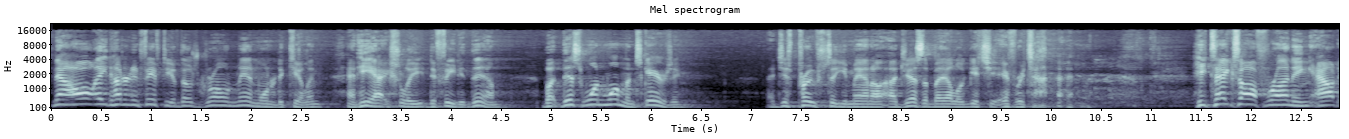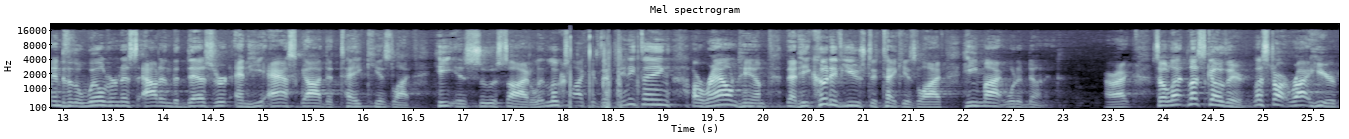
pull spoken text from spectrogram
Now, all 850 of those grown men wanted to kill him, and he actually defeated them. But this one woman scares him. It just proves to you, man, a, a Jezebel will get you every time. He takes off running out into the wilderness, out in the desert, and he asks God to take his life. He is suicidal. It looks like if there's anything around him that he could have used to take his life, he might would have done it. All right? So let, let's go there. Let's start right here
